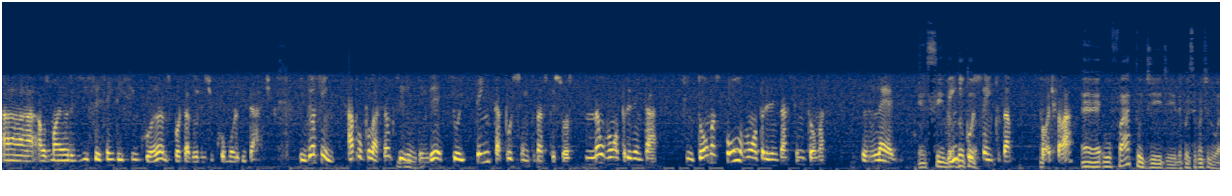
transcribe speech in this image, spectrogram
a, aos maiores de 65 anos, portadores de comorbidade. Então, assim, a população precisa entender que 80% das pessoas não vão apresentar sintomas ou vão apresentar sintomas leves. É, sim, 20% doutor. da Pode falar? É, o fato de, de, Depois você continua.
